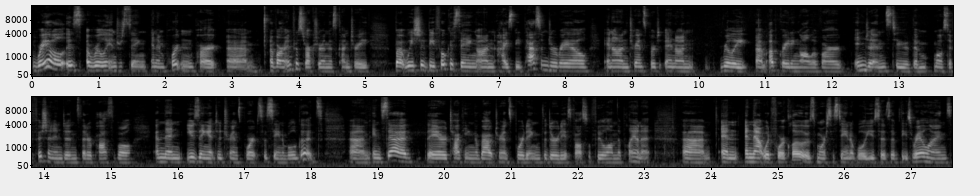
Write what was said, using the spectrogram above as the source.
rail is a really interesting and important part um, of our infrastructure in this country but we should be focusing on high-speed passenger rail and on transport and on really um, upgrading all of our engines to the most efficient engines that are possible and then using it to transport sustainable goods. Um, instead, they're talking about transporting the dirtiest fossil fuel on the planet. Um, and, and that would foreclose more sustainable uses of these rail lines.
